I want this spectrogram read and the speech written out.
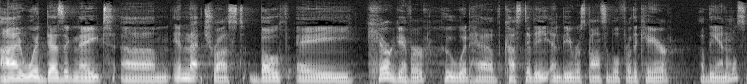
I would designate um, in that trust both a caregiver who would have custody and be responsible for the care of the animals,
